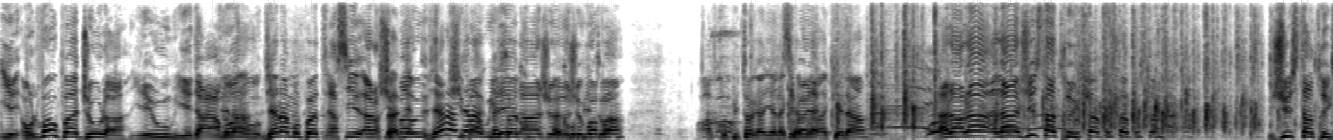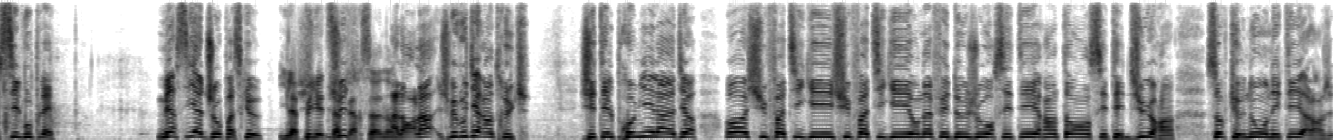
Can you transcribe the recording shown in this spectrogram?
il- on le voit ou pas, Joe là? Il est où? Il est derrière Viens moi. là, ou- viens là mon pote. Merci. Alors je sais Bah, pas viens- où, viens là, je sais viens pas là, où il est là, je, je vois pas. Accroupis-toi, regarde, il y a la caméra qui est là. Alors là, là, juste un truc, Pose-toi, pose-toi, pose-toi. juste un truc, s'il vous plaît. Merci à Joe parce que. Il a payé de sa Juste- personne. hein. Alors là, je vais vous dire un truc. J'étais le premier là à dire Oh, je suis fatigué, je suis fatigué. On a fait deux jours, c'était éreintant, c'était dur. hein. Sauf que nous, on était. Alors, je-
